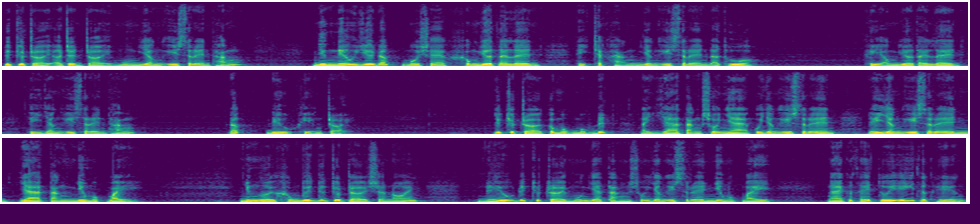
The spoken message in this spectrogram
Đức Chúa Trời ở trên trời muốn dân Israel thắng, nhưng nếu dưới đất môi xe không giơ tay lên thì chắc hẳn dân Israel đã thua. Khi ông giơ tay lên thì dân Israel thắng. Đất điều khiển trời. Đức Chúa Trời có một mục đích là gia tăng số nhà của dân Israel để dân Israel gia tăng như một bầy. Những người không biết Đức Chúa Trời sẽ nói nếu Đức Chúa Trời muốn gia tăng số dân Israel như một bầy, Ngài có thể tùy ý thực hiện,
